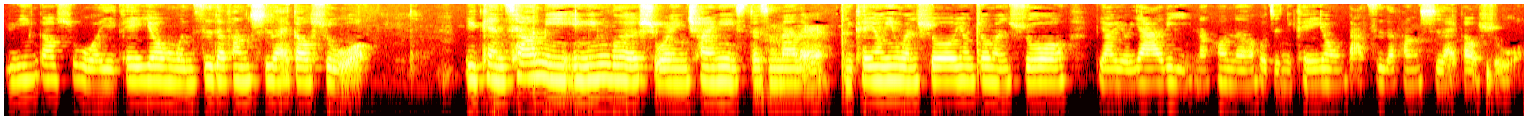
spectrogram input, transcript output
语音告诉我，也可以用文字的方式来告诉我。You can tell me in English or in Chinese, doesn't matter. 你可以用英文说，用中文说，不要有压力。然后呢，或者你可以用打字的方式来告诉我。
